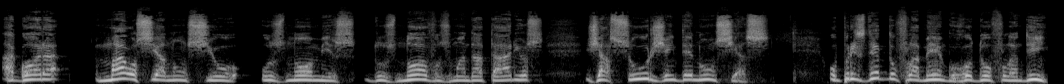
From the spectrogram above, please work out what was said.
Agora, mal se anunciou os nomes dos novos mandatários, já surgem denúncias. O presidente do Flamengo, Rodolfo Landim,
